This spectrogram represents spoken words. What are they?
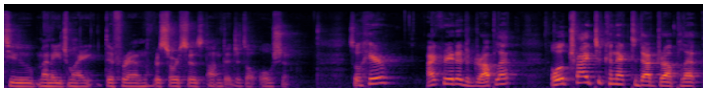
to manage my different resources on DigitalOcean. So here, I created a droplet. I will try to connect to that droplet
